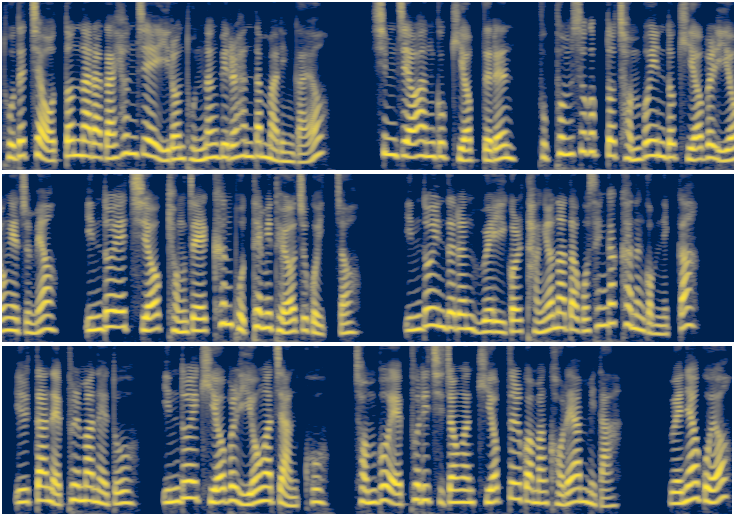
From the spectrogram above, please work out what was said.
도대체 어떤 나라가 현지에 이런 돈 낭비를 한단 말인가요? 심지어 한국 기업들은 부품 수급도 전부 인도 기업을 이용해주며 인도의 지역 경제에 큰 보탬이 되어주고 있죠. 인도인들은 왜 이걸 당연하다고 생각하는 겁니까? 일단 애플만 해도 인도의 기업을 이용하지 않고 전부 애플이 지정한 기업들과만 거래합니다. 왜냐고요?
